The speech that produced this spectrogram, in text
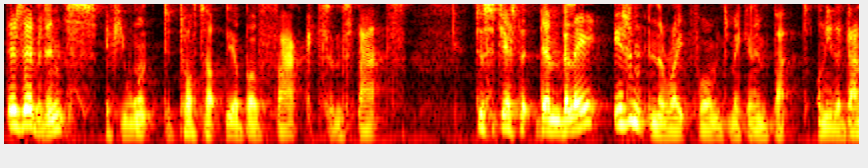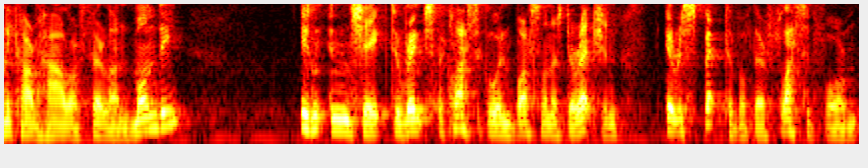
There's evidence, if you want to tot up the above facts and stats, to suggest that Dembele isn't in the right form to make an impact on either Dani Carvajal or Ferland Mendy, isn't in shape to wrench the Clasico in Barcelona's direction, irrespective of their flaccid form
